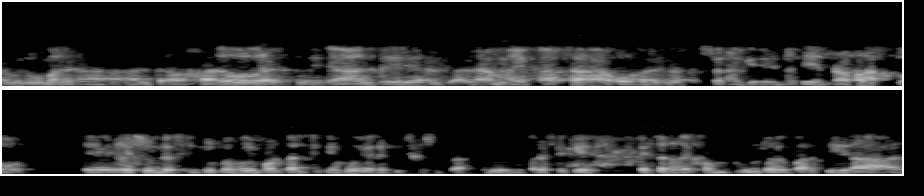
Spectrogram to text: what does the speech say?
abruman al trabajador, al estudiante, a la ama de casa o a la persona que no tiene trabajo eh, es un desinflujo muy importante que es muy beneficioso para Me parece que esto nos deja un punto de partida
